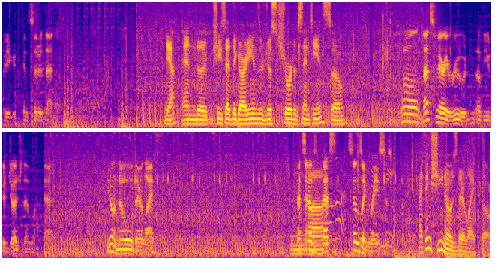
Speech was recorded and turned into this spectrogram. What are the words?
Have you considered that? Yeah, and uh, she said the Guardians are just short of sentience, so Well, that's very rude of you to judge them like that. You don't know their life. That sounds uh, that's sounds like racism. I think she knows their life though.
